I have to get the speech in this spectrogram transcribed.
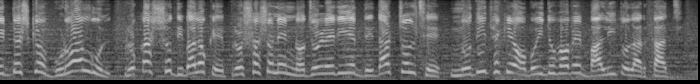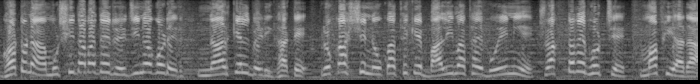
নির্দেশকেও বুড়ো আঙ্গুল। প্রকাশ্য দিবালোকে প্রশাসনের নজর এড়িয়ে দেদার চলছে নদী থেকে অবৈধভাবে বালি তোলার কাজ। ঘটনা মুর্শিদাবাদের রেজিনগরের নারকেলবেড়ি ঘাটে। প্রকাশ্যে নৌকা থেকে বালি মাথায় বয়ে নিয়ে ট্রাক্টরে ভরছে মাফিয়ারা।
